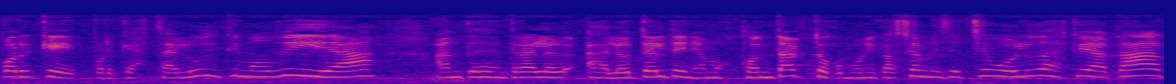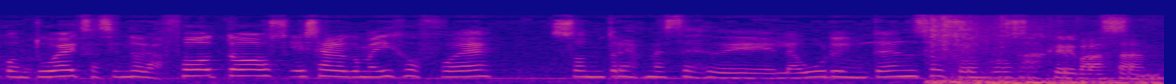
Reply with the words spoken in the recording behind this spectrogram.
¿Por qué? Porque hasta el último día, antes de entrar al hotel, teníamos contacto, comunicación. Me dice, che, boluda, estoy acá con tu ex haciendo las fotos. Y ella lo que me dijo fue, son tres meses de laburo intenso, son cosas que pasan.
